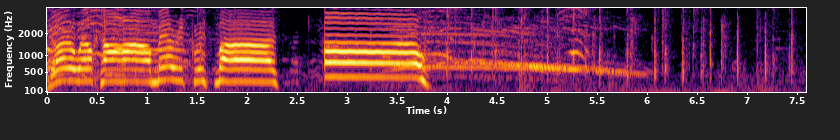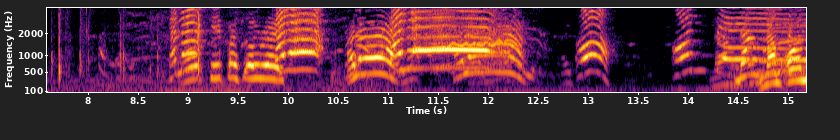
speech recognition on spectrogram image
You're welcome! Merry Christmas! Oh! Okay, pass all right. Ala! Nang Nang on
